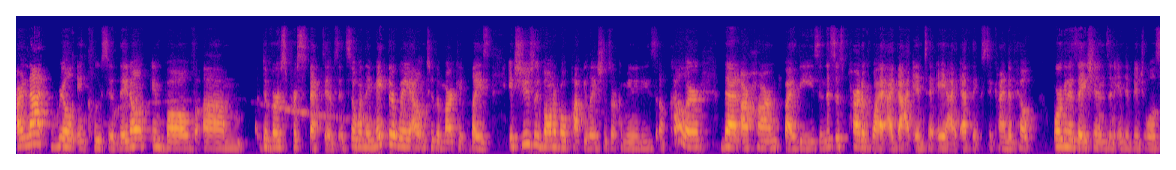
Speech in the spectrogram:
are not real inclusive. They don't involve um, diverse perspectives. And so when they make their way out into the marketplace, it's usually vulnerable populations or communities of color that are harmed by these. And this is part of why I got into AI ethics to kind of help organizations and individuals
